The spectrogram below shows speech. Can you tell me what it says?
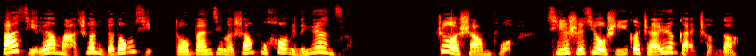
把几辆马车里的东西都搬进了商铺后面的院子。这商铺其实就是一个宅院改成的，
